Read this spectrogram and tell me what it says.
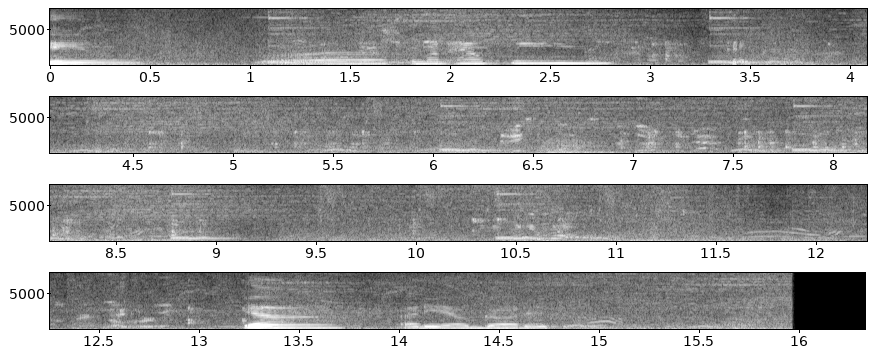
Kale. Uh, someone help me. Yeah, Ariel got it.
